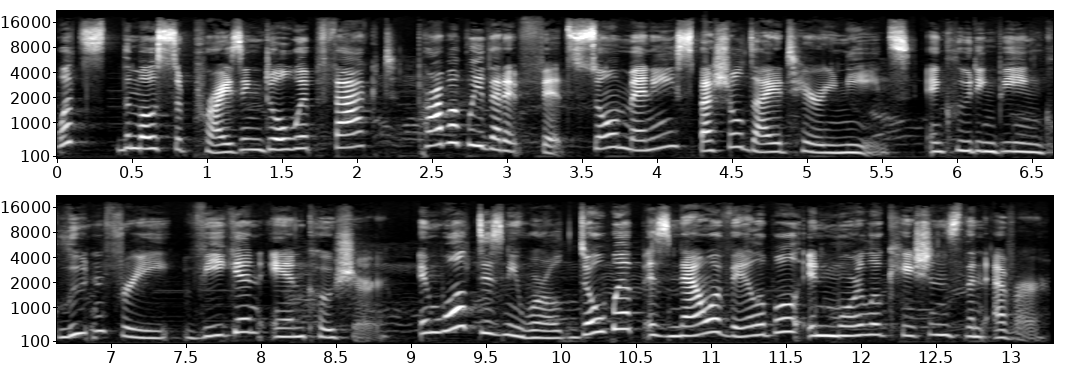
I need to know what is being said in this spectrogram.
What's the most surprising Dole Whip fact? Probably that it fits so many special dietary needs, including being gluten free, vegan, and kosher. In Walt Disney World, Dole Whip is now available in more locations than ever.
